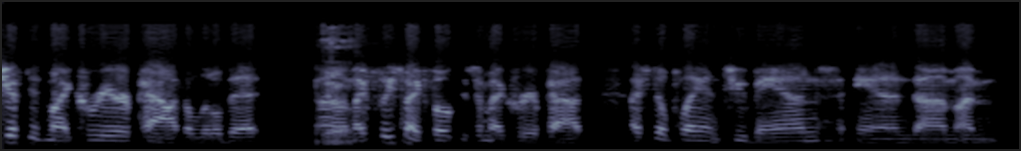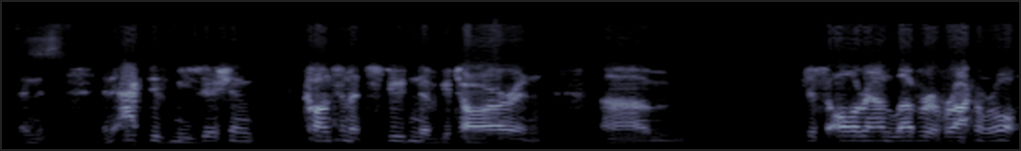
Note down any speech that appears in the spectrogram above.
shifted my career path a little bit. Yeah. Um, I fleeced my focus in my career path. I still play in two bands, and um, I'm an, an active musician, consummate student of guitar, and um, just all around lover of rock and roll.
